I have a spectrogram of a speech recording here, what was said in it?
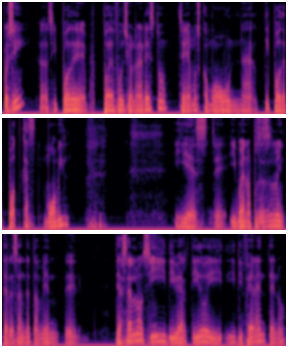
pues sí así puede puede funcionar esto. Seríamos como un tipo de podcast móvil. Y este y bueno pues eso es lo interesante también de, de hacerlo así divertido y, diferente no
